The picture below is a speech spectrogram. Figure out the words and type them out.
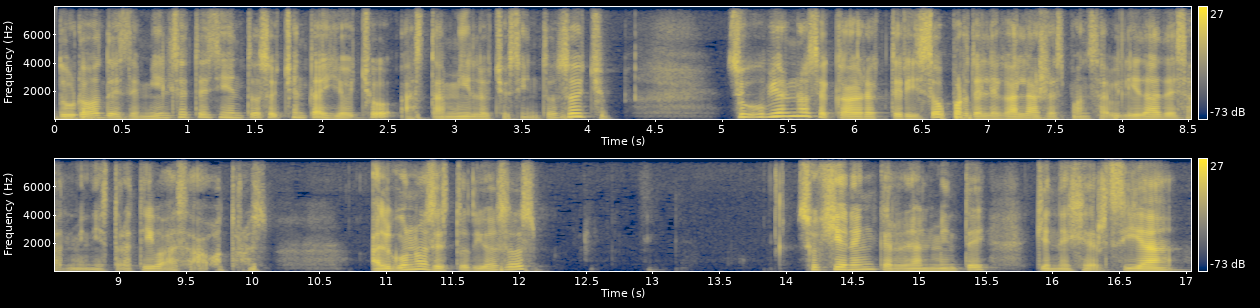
duró desde 1788 hasta 1808. Su gobierno se caracterizó por delegar las responsabilidades administrativas a otros. Algunos estudiosos sugieren que realmente quien ejercía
